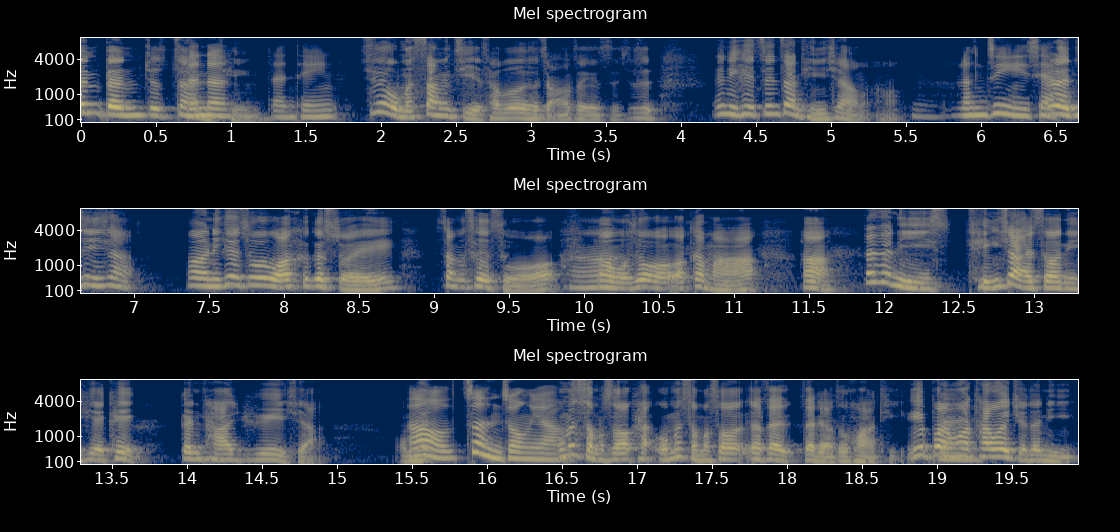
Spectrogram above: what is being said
噔噔就暂停，暂停。其实我们上一集也差不多有讲到这个事，就是，哎，你可以先暂停一下嘛，哈，冷静一下，冷静一下啊。你可以说我要喝个水，上个厕所啊。我说我要干嘛啊？但是你停下来的时候，你也可以跟他约一下。哦，这很重要。我们什么时候开？我们什么时候要再再聊这个话题？因为不然的话，他会觉得你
